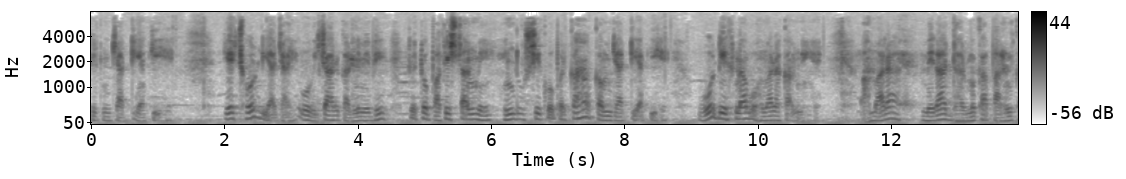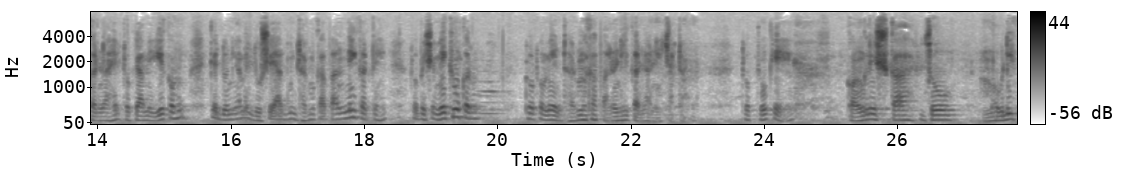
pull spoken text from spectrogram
कितनी जातियाँ की है, ये छोड़ दिया जाए, वो विचार करने में भी, कि तो पाकिस्तान में हिंदू सिखों पर कहाँ कम जातियाँ की है, वो देखना वो हमारा काम नहीं है। हमारा, मेरा धर्म का पालन करना है तो क्या मैं ये कहूँ कि दुनिया में दूसरे आदमी धर्म का पालन नहीं करते हैं तो वैसे मैं क्यों करूँ? तो तो मैं धर्म का पालन ही करना नहीं चाहता हूँ। तो क्योंकि कांग्रेस का जो मौलिक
